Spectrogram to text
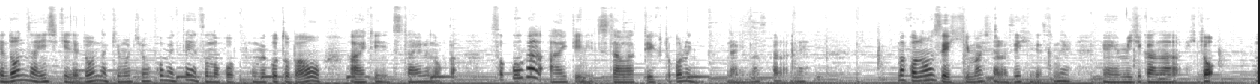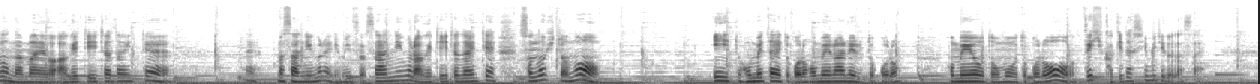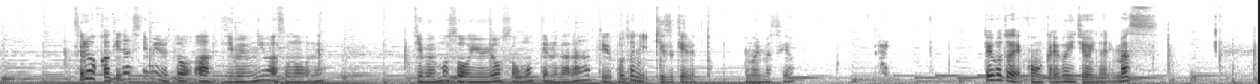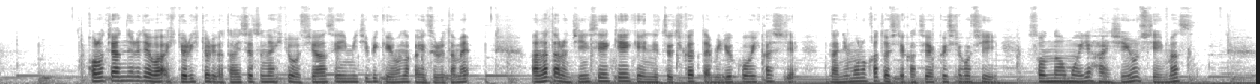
でどんな意識でどんな気持ちを込めてその褒め言葉を相手に伝えるのか。そこが相手に伝わっていくところになりますからね。まあ、この音声聞きましたら是非ですね、えー、身近な人の名前を挙げていただいて、ねまあ、3人ぐらいでもいいですよ。3人ぐらい挙げていただいてその人のいいと褒めたいところ褒められるところ褒めようと思うところを是非書き出してみてください。それを書き出してみるとあ自分にはそのね自分もそういう要素を持ってるんだなっていうことに気づけると思いますよ。はい、ということで今回は以上になります。このチャンネルでは一人一人が大切な人を幸せに導く世の中にするためあなたの人生経験で培った魅力を生かして何者かとして活躍してほしいそんな思いで配信をしています。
